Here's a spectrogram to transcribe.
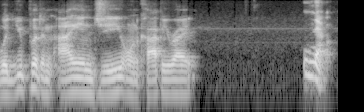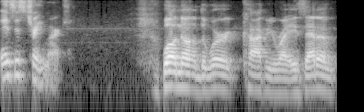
Would you put an ing on copyright? No, it's just trademark. Well, no, the word copyright is that a,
